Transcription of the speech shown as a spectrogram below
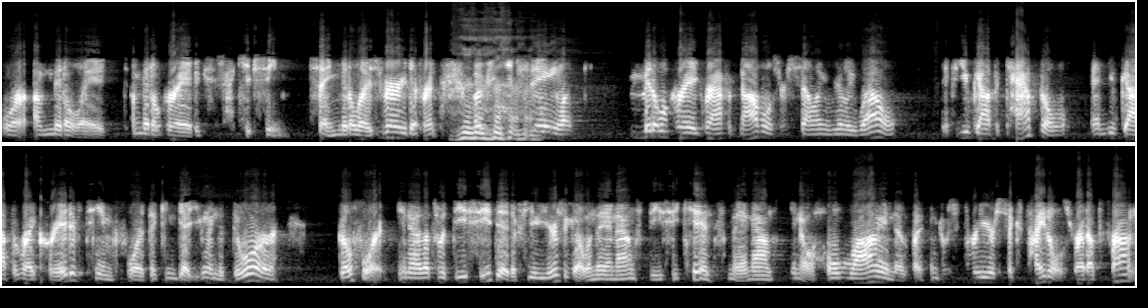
or a middle age, a middle grade, because I keep seeing saying middle age, very different. But if you keep seeing like middle grade graphic novels are selling really well, if you've got the capital and you've got the right creative team for it that can get you in the door, go for it. You know, that's what DC did a few years ago when they announced DC Kids. And they announced, you know, a whole line of, I think it was three or six titles right up front.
